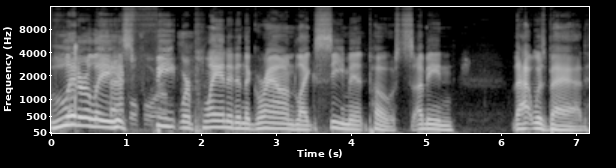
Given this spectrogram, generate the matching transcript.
Literally, his for him. feet were planted in the ground like cement posts. I mean, that was bad.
